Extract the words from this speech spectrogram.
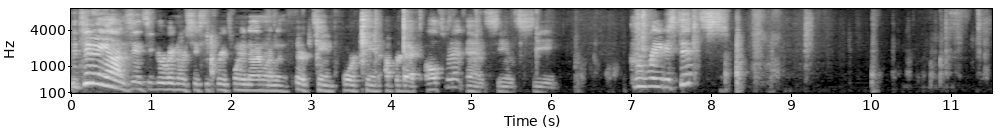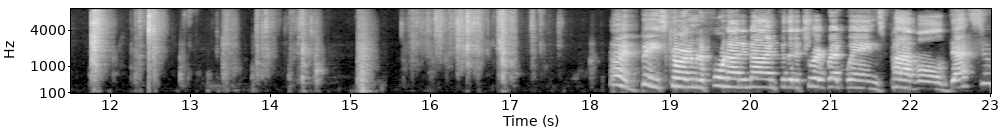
Continuing on, CNC Group number 6329, we're the 1314 Upper Deck Ultimate and CNC Greatest Hits. All right, base card number to 499 for the Detroit Red Wings, Pavel Datsyuk.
